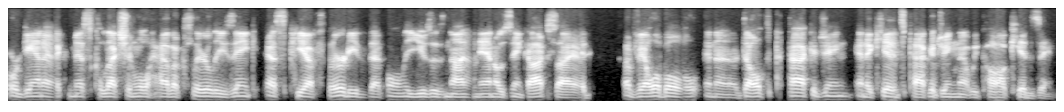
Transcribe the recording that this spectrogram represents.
organic mist collection will have a clearly zinc SPF 30 that only uses non nano zinc oxide available in an adult packaging and a kids packaging that we call Kid Zinc.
